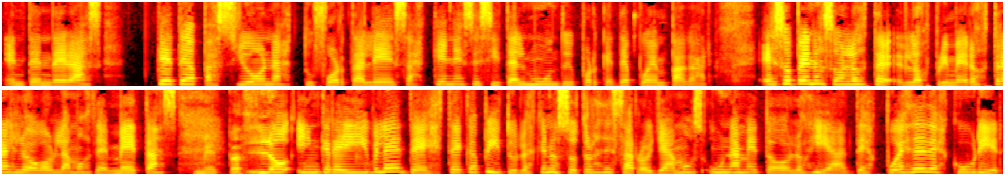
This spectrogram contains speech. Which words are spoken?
entenderás qué te apasionas, tus fortalezas, qué necesita el mundo y por qué te pueden pagar. Eso apenas son los, los primeros tres, luego hablamos de metas. Metas. Lo increíble de este capítulo es que nosotros desarrollamos una metodología después de descubrir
